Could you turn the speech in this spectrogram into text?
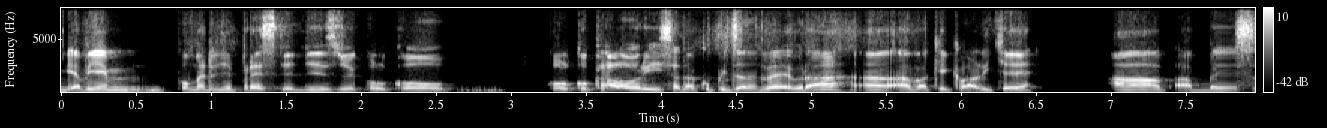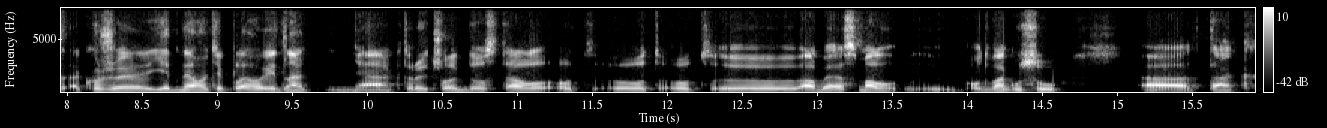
ja viem pomerne presne dnes, že koľko, koľko kalórií sa dá kúpiť za 2 eurá a, a v akej kvalite a, a bez akože jedného teplého jedna dňa, ktoré človek dostal od, od, od uh, alebo ja som mal od Vagusu, a, tak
